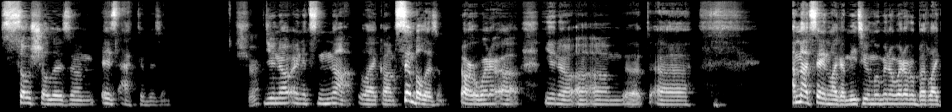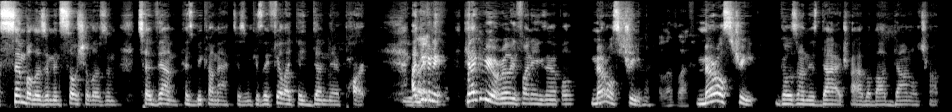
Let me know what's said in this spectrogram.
socialism is activism. sure, You know, and it's not like um, symbolism or whatever. Uh, you know, uh, um, uh, uh, I'm not saying like a Me Too movement or whatever, but like symbolism and socialism to them has become activism because they feel like they've done their part. I'll give you can I give you a really funny example? Meryl Streep. I love laughing. Meryl Streep goes on this diatribe about Donald Trump.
